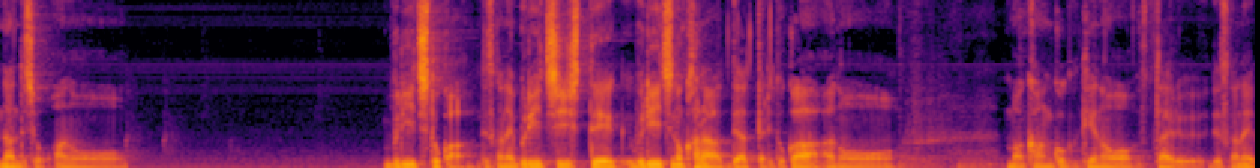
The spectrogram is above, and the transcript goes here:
何でしょうあのブリーチとかですかねブリーチしてブリーチのカラーであったりとかあの、まあ、韓国系のスタイルですかね、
